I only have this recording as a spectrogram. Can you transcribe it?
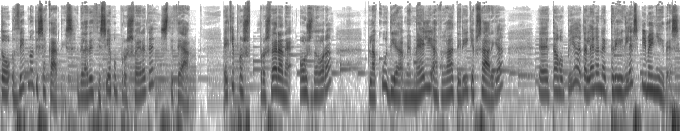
το δείπνο της Εκάτης, δηλαδή θυσία που προσφέρεται στη θεά. Εκεί προσφέρανε ως δώρα πλακούντια με μέλι, αυγά, τυρί και ψάρια, ε, τα οποία τα λέγανε τρίγλες ή μενίδες.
